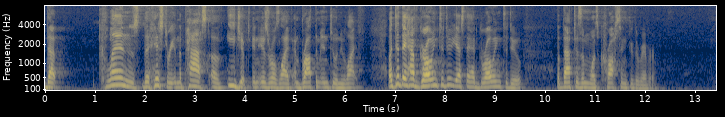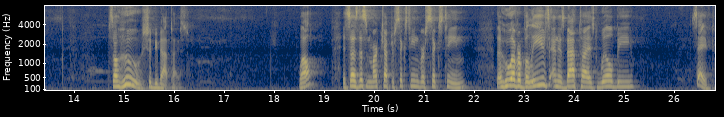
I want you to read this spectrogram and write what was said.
that cleansed the history and the past of Egypt in Israel's life and brought them into a new life. Like, did they have growing to do? Yes, they had growing to do, but baptism was crossing through the river. So, who should be baptized? Well, it says this in Mark chapter 16, verse 16, that whoever believes and is baptized will be saved.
